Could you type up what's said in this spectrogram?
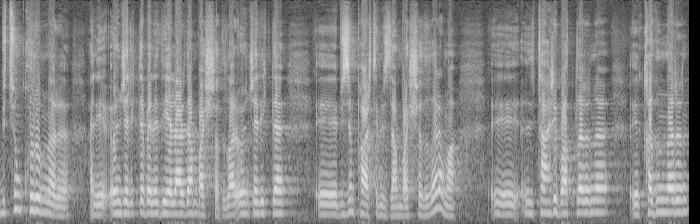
bütün kurumları, hani öncelikle belediyelerden başladılar, öncelikle e, bizim partimizden başladılar ama e, tahribatlarını, e, kadınların e,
